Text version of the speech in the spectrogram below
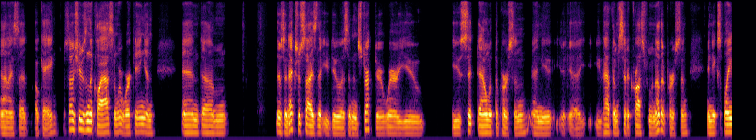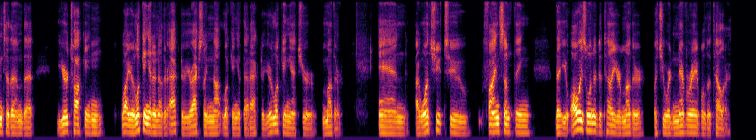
And i said okay. So she was in the class and we're working and and um, there's an exercise that you do as an instructor where you you sit down with the person and you uh, you have them sit across from another person and you explain to them that you're talking while you're looking at another actor you're actually not looking at that actor. You're looking at your mother. And i want you to find something that you always wanted to tell your mother but you were never able to tell her.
